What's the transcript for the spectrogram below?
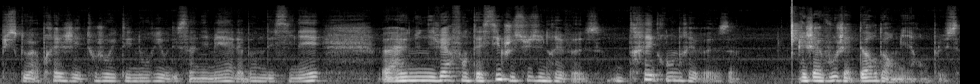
puisque après j'ai toujours été nourrie au dessin animé, à la bande dessinée, à un univers fantastique, je suis une rêveuse, une très grande rêveuse. J'avoue, j'adore dormir en plus.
